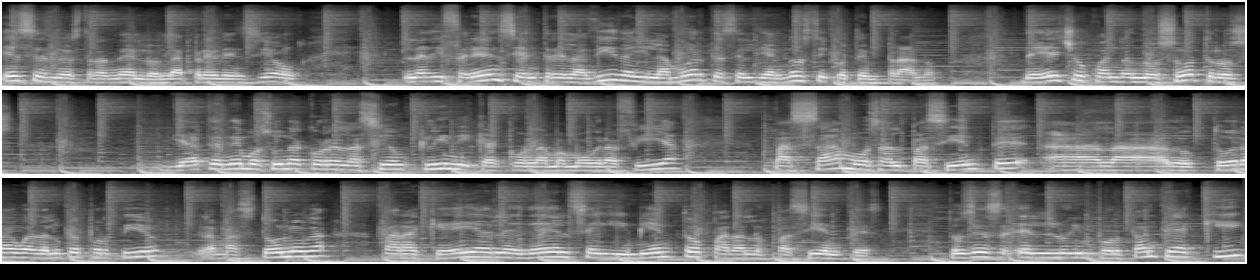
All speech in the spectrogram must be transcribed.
Ese es nuestro anhelo, la prevención la diferencia entre la vida y la muerte es el diagnóstico temprano. De hecho, cuando nosotros ya tenemos una correlación clínica con la mamografía, pasamos al paciente a la doctora Guadalupe Portillo, la mastóloga, para que ella le dé el seguimiento para los pacientes. Entonces, lo importante aquí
